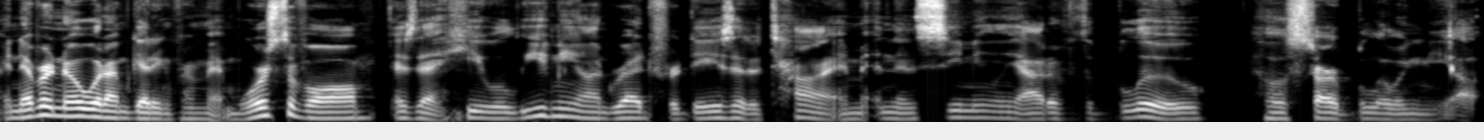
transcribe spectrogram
I never know what I'm getting from him. Worst of all is that he will leave me on read for days at a time, and then seemingly out of the blue, he'll start blowing me up.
